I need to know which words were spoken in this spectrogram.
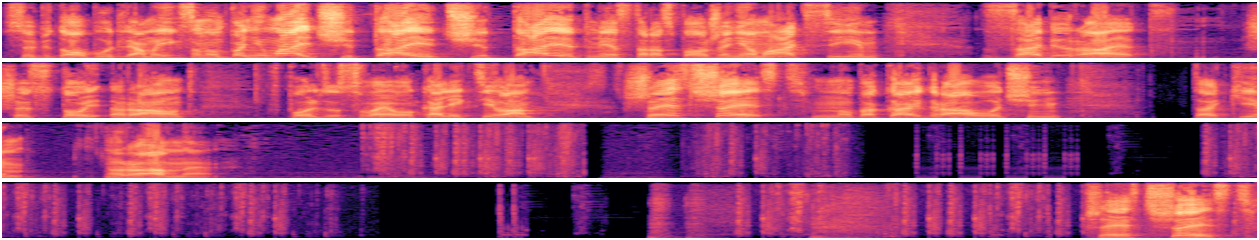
все бедово будет для АМХ. Он понимает, читает, читает место расположения Макси забирает шестой раунд в пользу своего коллектива. 6-6. Ну, пока игра очень таким равная. Шесть, шесть.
